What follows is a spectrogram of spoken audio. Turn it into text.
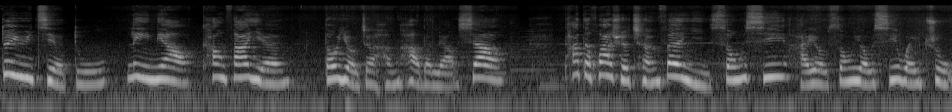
对于解毒、利尿、抗发炎都有着很好的疗效。它的化学成分以松烯还有松油烯为主。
